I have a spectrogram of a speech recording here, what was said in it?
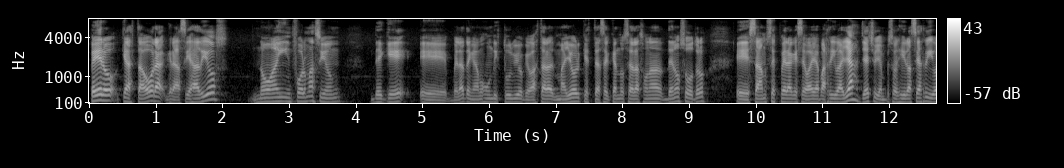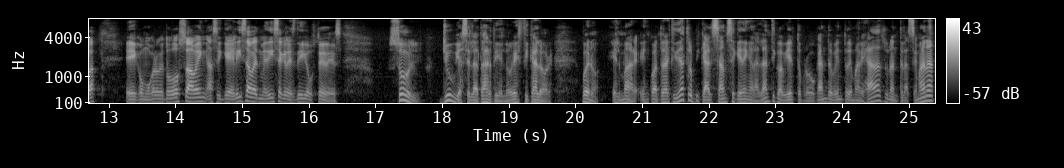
pero que hasta ahora, gracias a Dios, no hay información de que, eh. Tengamos un disturbio que va a estar mayor, que esté acercándose a la zona de nosotros. Eh, Sam se espera que se vaya para arriba ya, hecho ya empezó el giro hacia arriba, como creo que todos saben, así que Elizabeth me dice que les diga a ustedes, sol, lluvias en la tarde, el noreste y calor. Bueno, el mar. En cuanto a la actividad tropical, Sam se queda en el Atlántico abierto, provocando eventos de marejadas durante la semana,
